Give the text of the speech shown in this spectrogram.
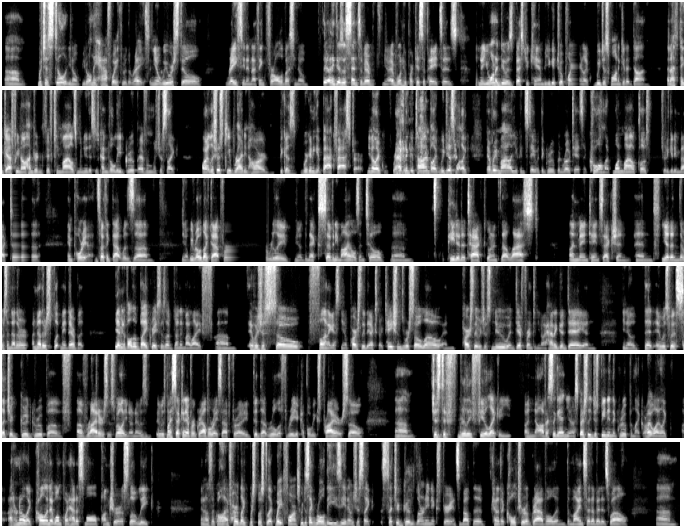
um, which is still, you know, you're only halfway through the race. And, you know, we were still racing. And I think for all of us, you know, I think there's a sense of every, you know, everyone who participates is, you know, you want to do as best you can, but you get to a point where you're like, we just want to get it done. And I think after, you know, 115 miles, we knew this was kind of the lead group. Everyone was just like, all right, let's just keep riding hard because we're going to get back faster. You know, like we're having a good time, but like we just want like every mile you can stay with the group and rotate. It's like cool. I'm like one mile closer to getting back to Emporia, and so I think that was, um, you know, we rode like that for really, you know, the next 70 miles until um, Pete had attacked going into that last unmaintained section, and yeah, then there was another another split made there, but yeah, I mean, of all the bike races I've done in my life, um, it was just so fun. I guess, you know, partially the expectations were so low and partially it was just new and different. And, you know, I had a good day and, you know, that it was with such a good group of, of riders as well, you know, and it was, it was my second ever gravel race after I did that rule of three a couple weeks prior. So um, just to really feel like a, a novice again, you know, especially just being in the group and like, all right, well, I like, I don't know, like Colin at one point had a small puncture or a slow leak and I was like, well, I've heard like we're supposed to like wait for him. So we just like rolled easy. And it was just like such a good learning experience about the kind of the culture of gravel and the mindset of it as well. Um,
